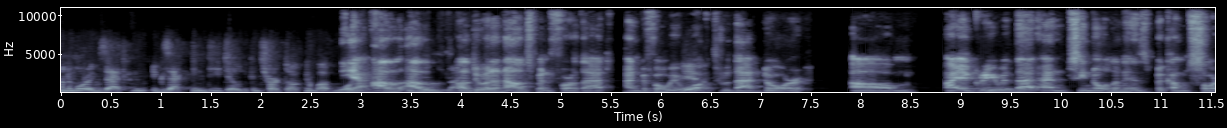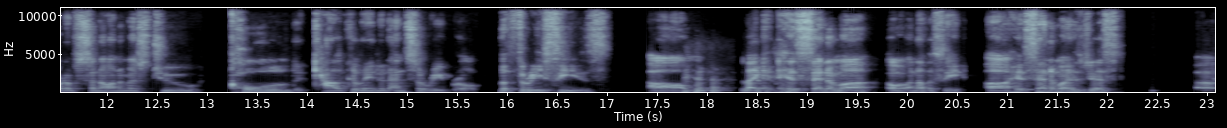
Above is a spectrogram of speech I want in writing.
on a more exacting exacting detail. We can start talking about. Yeah, I'll I'll like I'll do an announcement for that. And before we walk through that door, um, I agree with that. And see, Nolan has become sort of synonymous to cold, calculated, and cerebral. The three C's. Um, like his cinema, oh, another C. Uh, his cinema is just uh,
